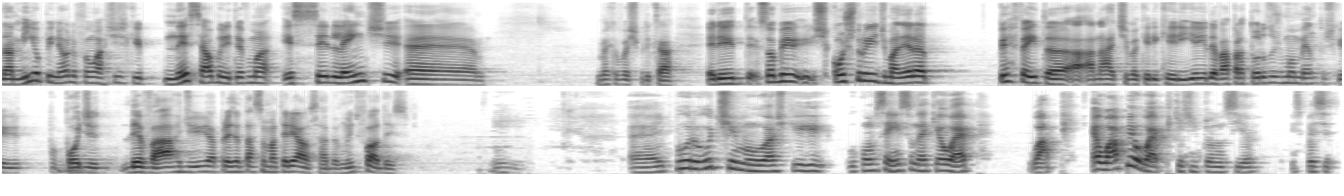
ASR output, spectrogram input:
na minha opinião, ele foi um artista que, nesse álbum, ele teve uma excelente. É... Como é que eu vou explicar? Ele soube construir de maneira perfeita a, a narrativa que ele queria e levar para todos os momentos que ele pôde levar de apresentar seu material, sabe? É muito foda isso. Uhum. É, e por último, acho que o consenso, né, que é o app. WAP. É o app ou WAP que a gente pronuncia? Especi...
